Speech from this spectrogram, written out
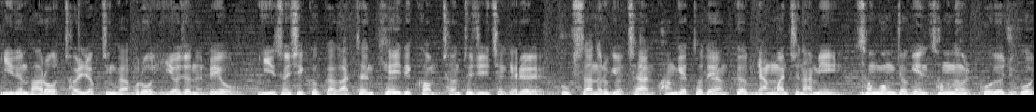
이는 바로 전력 증강으로 이어졌는데요. 이순신급과 같은 KDCOM 전투지휘 체계를 국산으로 교체한 광개토대왕급 양만춘함이 성공적인 성능을 보여주고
